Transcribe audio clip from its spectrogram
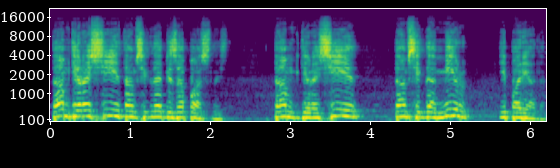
Там, где Россия, там всегда безопасность. Там, где Россия, там всегда мир и порядок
